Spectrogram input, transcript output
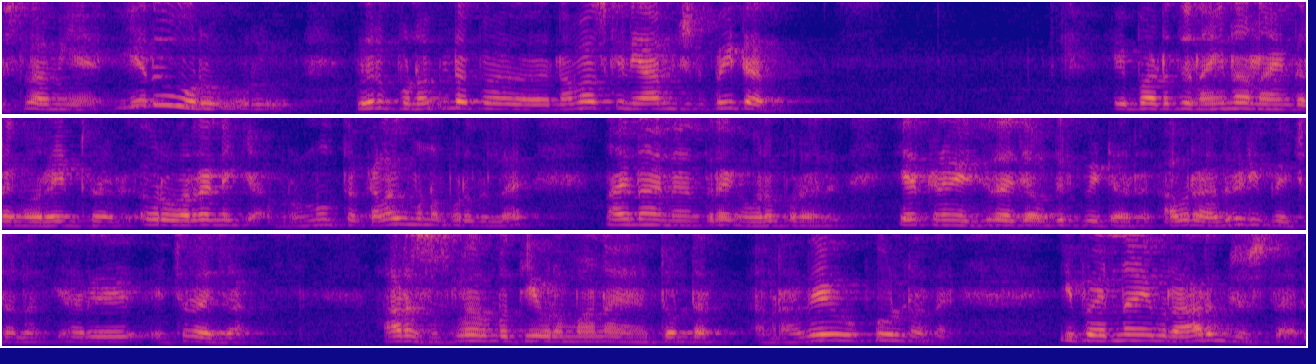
இஸ்லாமிய ஏதோ ஒரு ஒரு வெறுப்புணர்வு. இல்லை இப்போ நவாஸ்கனி ஆரம்பிச்சுட்டு போயிட்டார். இப்போ அடுத்து நைனா நாயந்திரங்க வரேன்றார். அவர் வர அன்னைக்கு அப்புறம் இன்னும் கலகம் பண்ண போகிறதில்ல நைனா நாயந்திரன் அங்கே வரப்போகிறாரு ஏற்கனவே எச்ராஜா வந்துட்டு போயிட்டார். அவர் அதிரடி பேச்சாளர். யார்? எச்ராஜா ஆர்எஸ்எஸ்ல ரொம்ப தீவிரமான தொண்டர். அவர் அதே ஒப்புக்கொள்கிறாரு இப்போ என்ன இவர் ஆரம்பிச்சுட்டார்.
